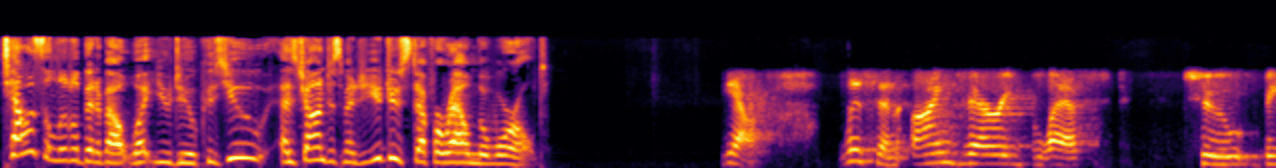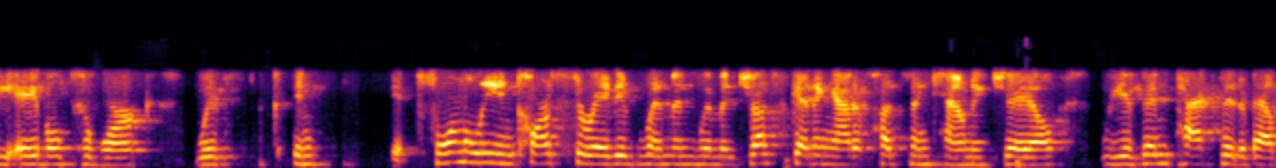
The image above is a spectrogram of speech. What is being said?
tell us a little bit about what you do, because you, as John just mentioned, you do stuff around the world. Yeah. Listen, I'm very blessed to be able to work with in, formerly incarcerated women, women just getting out of Hudson County Jail. We have impacted about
